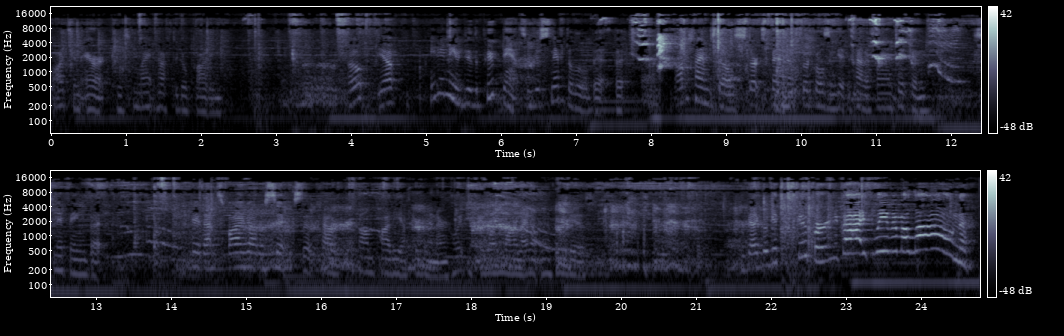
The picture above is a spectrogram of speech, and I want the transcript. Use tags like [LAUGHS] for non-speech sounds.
watching Eric because he might have to go potty. Oh, yep. He didn't even do the poop dance. He just sniffed a little bit. But a lot of times they'll start spinning in circles and getting kind of frantic and sniffing. But okay, that's five out of six that have gone potty after dinner. Waiting for one more, and I don't know who it is. [LAUGHS] we gotta go get the scooper. You guys, leave him alone!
